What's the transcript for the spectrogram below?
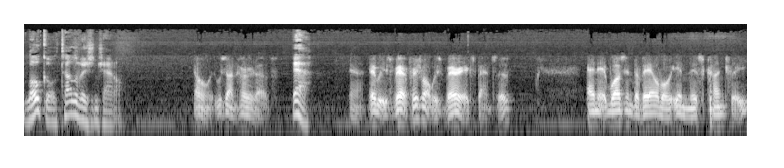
local television channel. Oh, it was unheard of. Yeah. Yeah. It was very, first of all, it was very expensive, and it wasn't available in this country,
